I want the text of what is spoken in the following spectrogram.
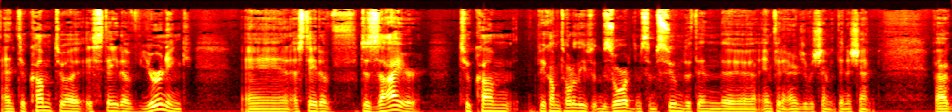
and to come to a, a state of yearning and a state of desire to come become totally absorbed and subsumed within the infinite energy of Hashem, within Hashem. And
